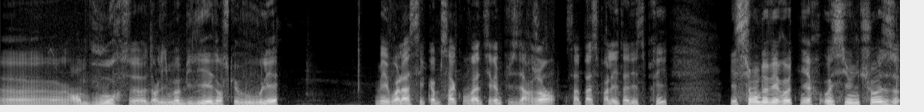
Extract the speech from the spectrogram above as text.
euh, en bourse, dans l'immobilier, dans ce que vous voulez. Mais voilà, c'est comme ça qu'on va attirer plus d'argent. Ça passe par l'état d'esprit. Et si on devait retenir aussi une chose,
